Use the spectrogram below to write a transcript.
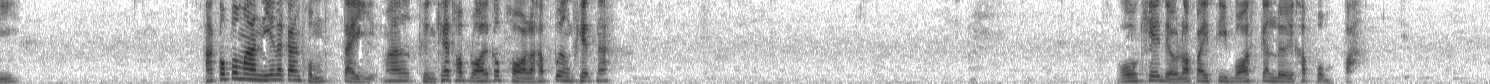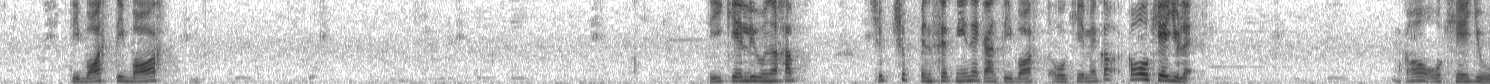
นี้ อะก็ประมาณนี้แล้วกันผมไต่มาถึงแค่ท็อปร้อยก็พอแล้วครับเปลืองเพชรนะ โอเค เดี๋ยวเราไปตีบอสกันเลยครับผมปะตีบอสตีบอสตีเกลิวนะครับชึบชึบเป็นเซตนี้ในการตีบอส โอเคไหมก็ก็โอเคอยู่แหละ ก็โอเคอยู่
